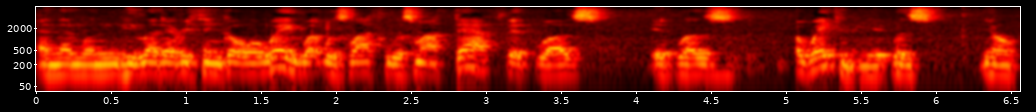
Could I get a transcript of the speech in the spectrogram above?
and then when he let everything go away, what was left was not death. It was it was awakening. It was you know,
